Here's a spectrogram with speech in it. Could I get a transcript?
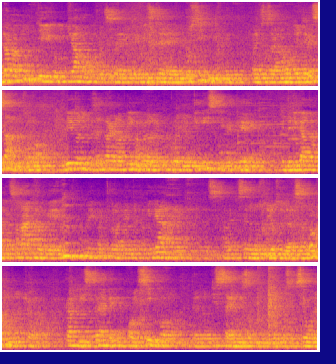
Buongiorno a tutti, cominciamo con queste interviste possibili che penso saranno molto interessanti. Sono lieto di presentare la prima, quella del gruppo degli attivisti, perché è dedicata a un personaggio che a me è particolarmente familiare, essendo uno studioso di Alessandro Magno, cioè Carliste, che è poi simbolo del dissenso, quindi dell'opposizione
